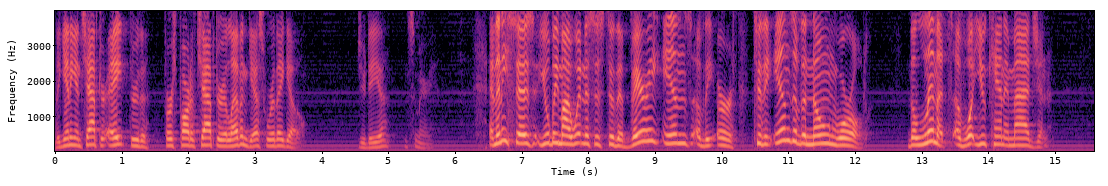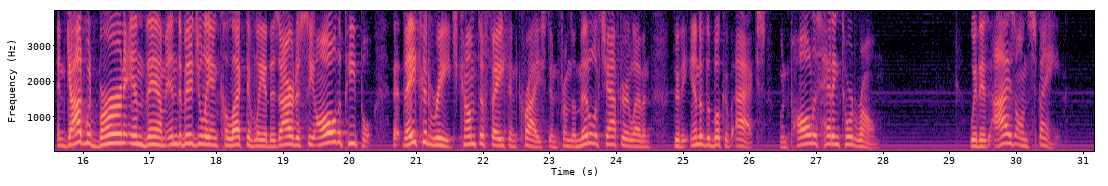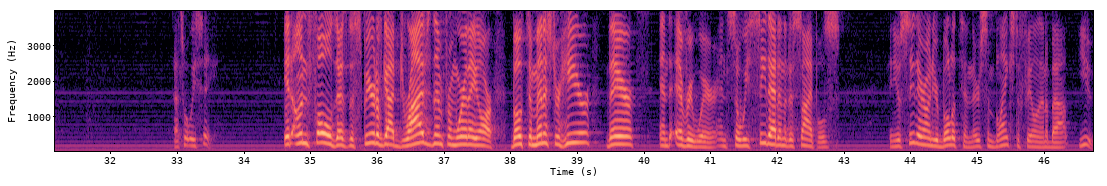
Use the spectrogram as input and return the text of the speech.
Beginning in chapter 8 through the first part of chapter 11, guess where they go? Judea and Samaria. And then he says, You'll be my witnesses to the very ends of the earth, to the ends of the known world, the limits of what you can imagine. And God would burn in them, individually and collectively, a desire to see all the people that they could reach come to faith in Christ. And from the middle of chapter 11 through the end of the book of Acts, when Paul is heading toward Rome with his eyes on Spain, that's what we see. It unfolds as the Spirit of God drives them from where they are, both to minister here, there, and everywhere. And so we see that in the disciples. And you'll see there on your bulletin, there's some blanks to fill in about you.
